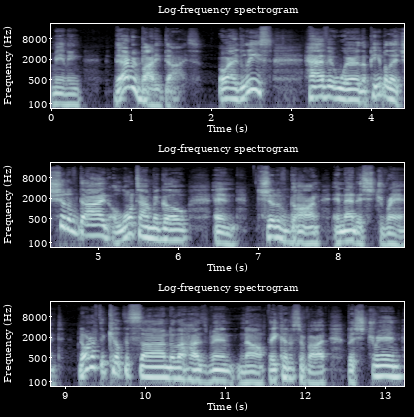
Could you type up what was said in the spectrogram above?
meaning that everybody dies, or at least have it where the people that should have died a long time ago and should have gone, and that is Strand. Don't have to kill the son or the husband. No, they could have survived. But Strand,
